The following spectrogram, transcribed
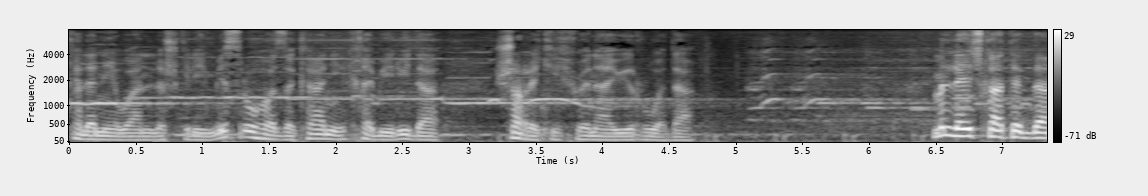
کە لە نێوان لەشکری میسر و هۆزەکانی خەبیریدا شەڕێکی خوێناوی ڕووەدا من لە هیچ کاتێکدا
